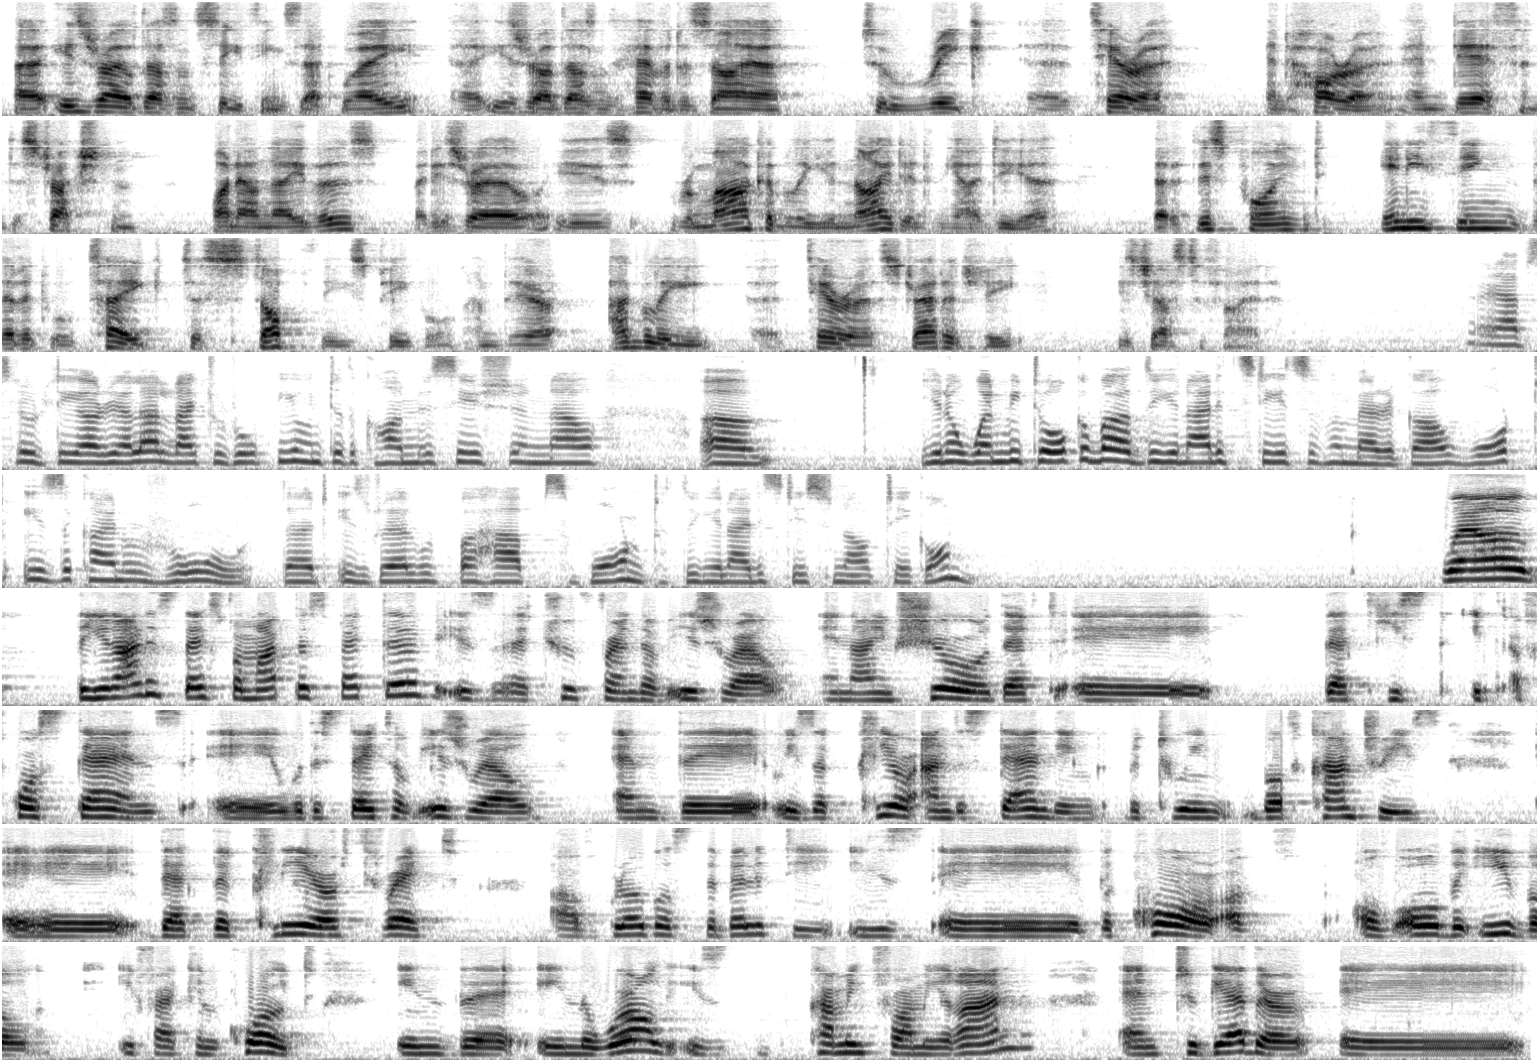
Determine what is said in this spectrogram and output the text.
Uh, Israel doesn't see things that way. Uh, Israel doesn't have a desire to wreak uh, terror and horror and death and destruction on our neighbors, but Israel is remarkably united in the idea that at this point, anything that it will take to stop these people and their ugly uh, terror strategy is justified. Absolutely. Ariella, I'd like to rope you into the conversation now. Um, you know, when we talk about the United States of America, what is the kind of role that Israel would perhaps want the United States to now take on? Well, the United States, from my perspective, is a true friend of Israel, and I'm sure that uh, that it of course stands uh, with the state of Israel and there is a clear understanding between both countries uh, that the clear threat of global stability is uh, the core of of all the evil, if I can quote, in the in the world is coming from Iran, and together, uh,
